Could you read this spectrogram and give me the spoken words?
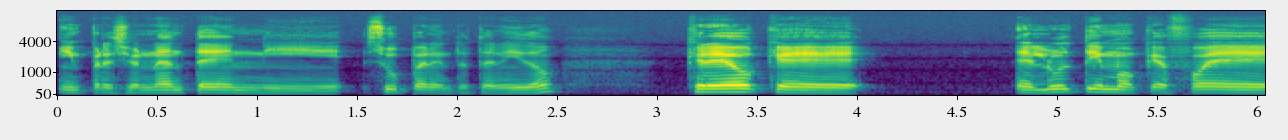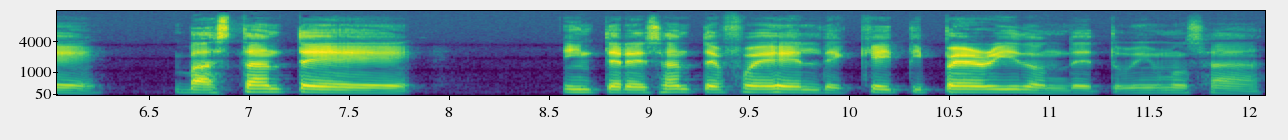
impresionante ni súper entretenido. Creo que el último que fue bastante interesante fue el de Katy Perry, donde tuvimos a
